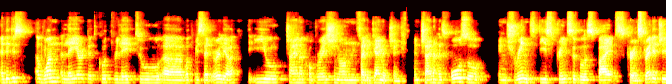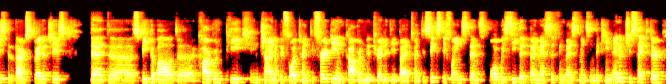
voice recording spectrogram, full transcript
And it is a one layer that could relate to uh, what we said earlier, the EU-China cooperation on fighting climate change. And China has also enshrined these principles by its current strategies, the large strategies that uh, speak about uh, carbon peak in China before 2030 and carbon neutrality by 2060, for instance, or we see that by massive investments in the clean energy sector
